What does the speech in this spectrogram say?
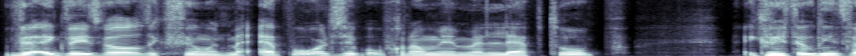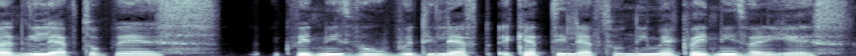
Ik weet wel dat ik veel met mijn Apple Watch heb opgenomen in mijn laptop. Ik weet ook niet waar die laptop is. Ik weet niet hoe we die laptop. Ik heb die laptop niet meer. Ik weet niet waar die is.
